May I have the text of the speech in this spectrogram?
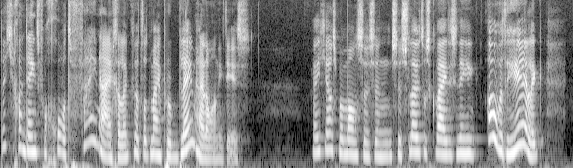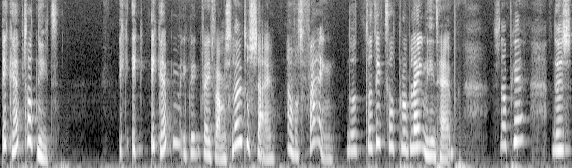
dat je gewoon denkt van, goh, wat fijn eigenlijk dat dat mijn probleem helemaal niet is. Weet je, als mijn man zijn, zijn sleutels kwijt is, dan denk ik... oh, wat heerlijk, ik heb dat niet. Ik, ik, ik, heb, ik, ik weet waar mijn sleutels zijn. Nou, wat fijn dat, dat ik dat probleem niet heb. Snap je? Dus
